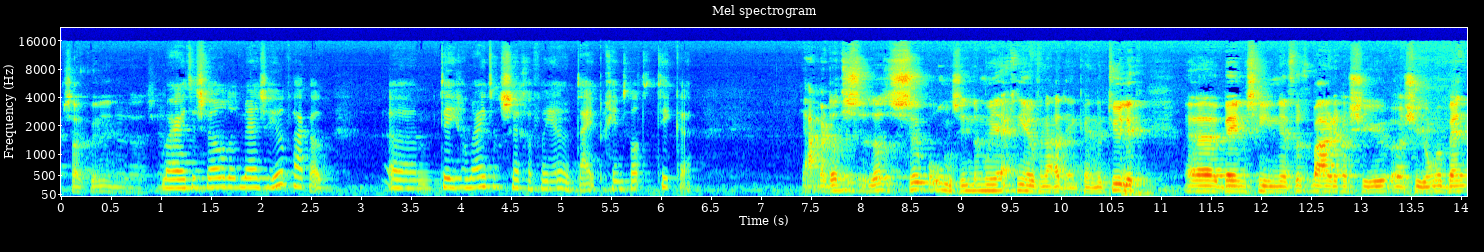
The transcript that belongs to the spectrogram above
zou kunnen inderdaad. Ja. Maar het is wel dat mensen heel vaak ook ehm, tegen mij toch zeggen van ja, de tijd begint wat te tikken. Ja, maar dat is, dat is zulke onzin, daar moet je echt niet over nadenken. Natuurlijk eh, ben je misschien eh, vruchtbaarder als je, als je jonger bent,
